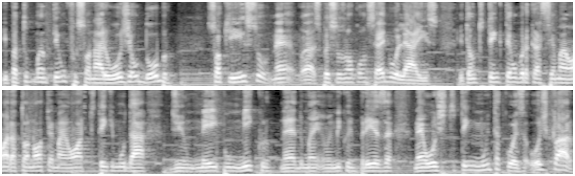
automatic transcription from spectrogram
E para tu manter um funcionário hoje é o dobro. Só que isso, né, as pessoas não conseguem olhar isso. Então tu tem que ter uma burocracia maior, a tua nota é maior, tu tem que mudar de um MEI para um micro, né, de uma, uma microempresa, né? Hoje tu tem muita coisa. Hoje, claro,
